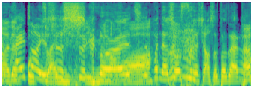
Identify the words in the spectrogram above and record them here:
拍照也是适可而止，不能说四个小时都在拍。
